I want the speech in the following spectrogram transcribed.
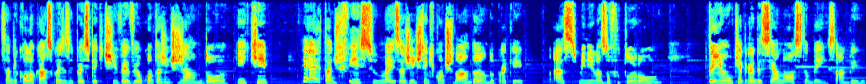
sabe colocar as coisas em perspectiva e ver o quanto a gente já andou e que é, tá difícil, mas a gente tem que continuar andando para que as meninas do futuro tenham que agradecer a nós também, sabe?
